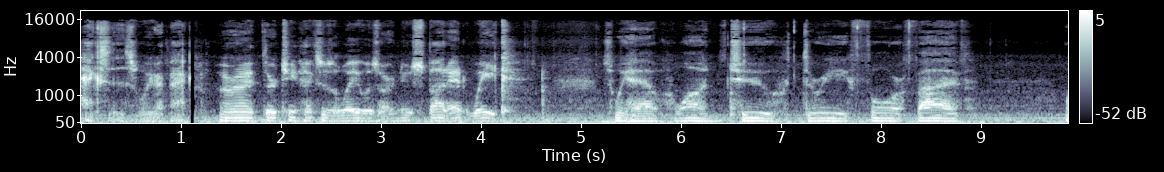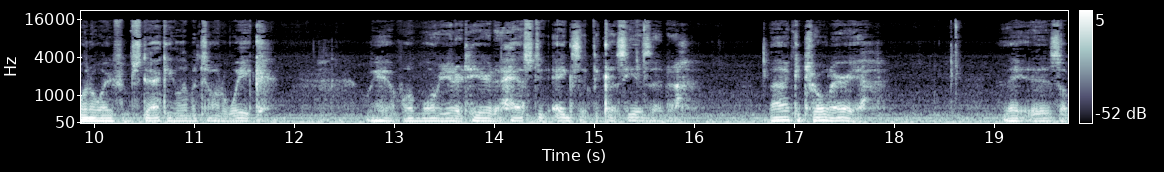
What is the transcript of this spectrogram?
hexes. We'll be right back. All right, 13 hexes away was our new spot at Wake. So we have one, two, three, four, five. One away from stacking limits on Wake. We have one more unit here that has to exit because he is in a non-controlled area. It is a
